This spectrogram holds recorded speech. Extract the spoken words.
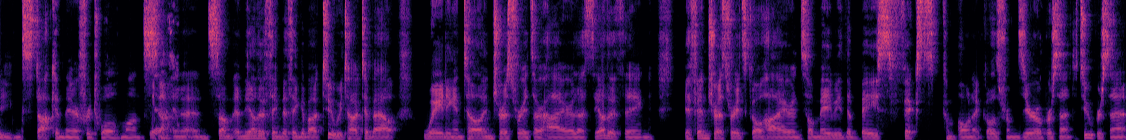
being stuck in there for 12 months. Yeah. And, and some and the other thing to think about too, we talked about waiting until interest rates are higher. That's the other thing. If interest rates go higher and so maybe the base fixed component goes from 0% to 2%,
